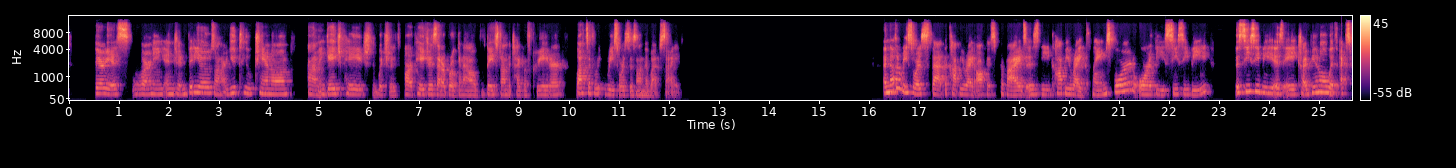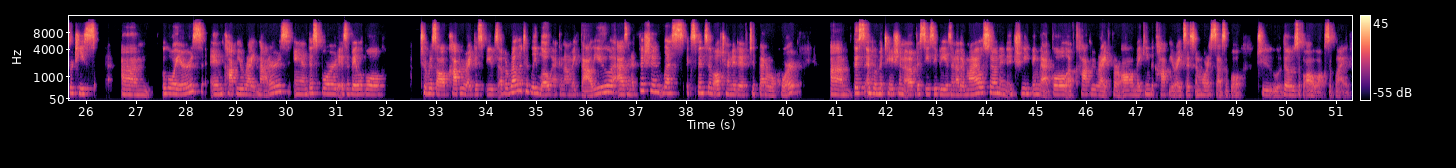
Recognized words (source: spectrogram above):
various learning engine videos on our YouTube channel, um, engage page, which is our pages that are broken out based on the type of creator, lots of re resources on the website. Another resource that the Copyright Office provides is the Copyright Claims Board or the CCB. The CCB is a tribunal with expertise um, lawyers in copyright matters, and this board is available to resolve copyright disputes of a relatively low economic value as an efficient, less expensive alternative to federal court. Um, this implementation of the CCB is another milestone in achieving that goal of copyright for all, making the copyright system more accessible to those of all walks of life.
